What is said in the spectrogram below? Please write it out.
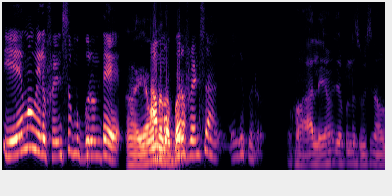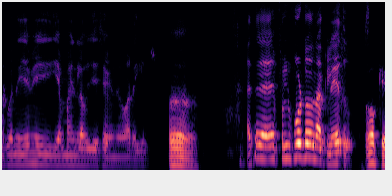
ఏమో వీళ్ళ ఫ్రెండ్స్ ముగ్గురు ఉంటే ముగ్గురు ఫ్రెండ్స్ ఏం చెప్పారు? వాళ్ళు ఏమో చెప్పలేదు చూసి నవ్వుకొని ఏమి అమ్మాయిని లవ్ చేసేవి వాడు అడిగిండ్రు. ఆ, అయితే ఫుల్ ఫోటో నాకు లేదు. ఓకే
